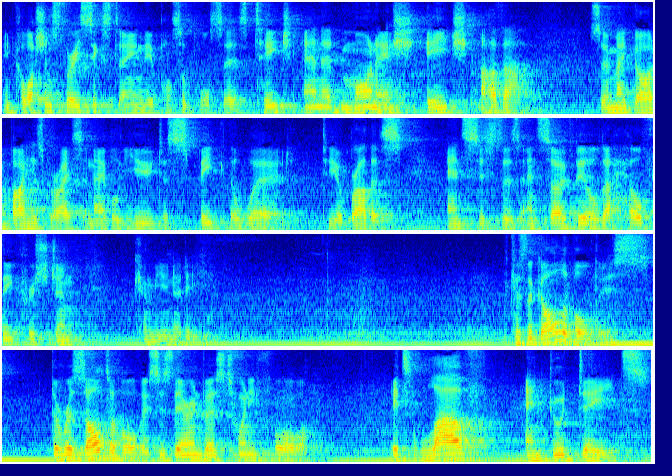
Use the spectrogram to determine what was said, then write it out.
In Colossians 3:16, the apostle Paul says, "Teach and admonish each other." So may God by his grace enable you to speak the word to your brothers and sisters and so build a healthy Christian community. Because the goal of all this, the result of all this is there in verse 24. It's love and good deeds.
